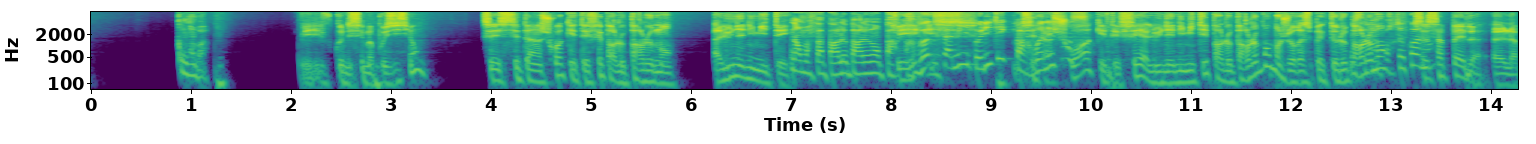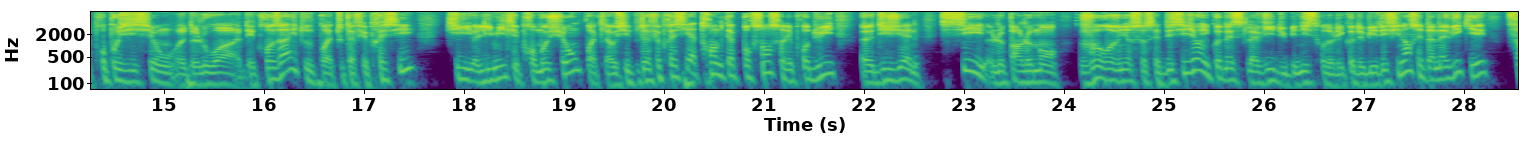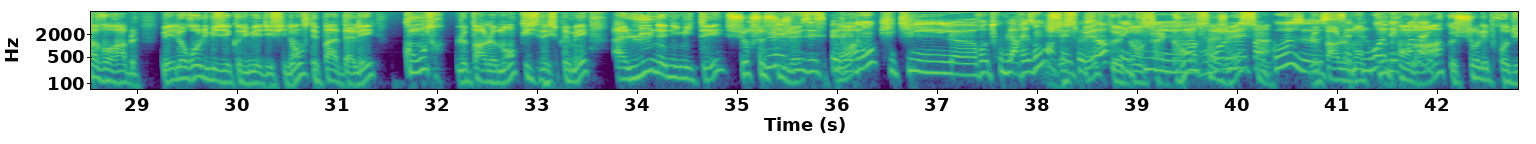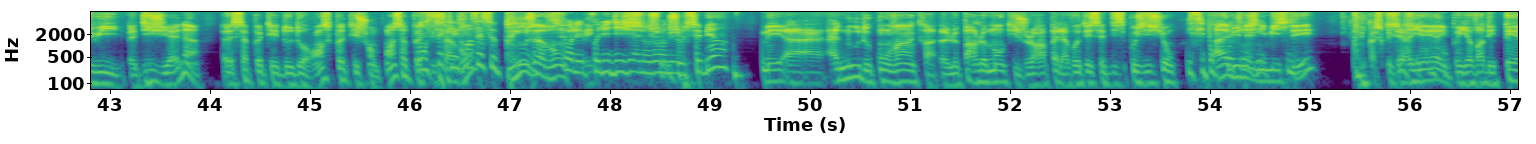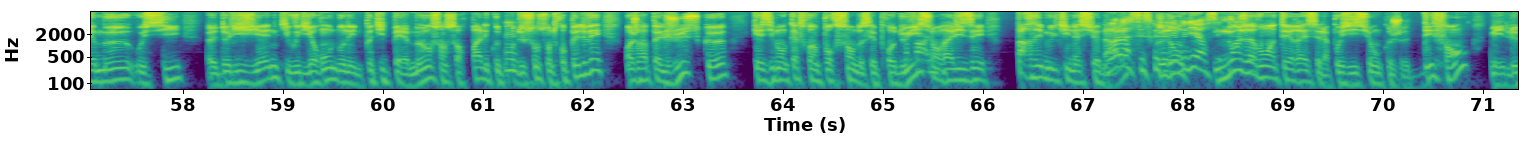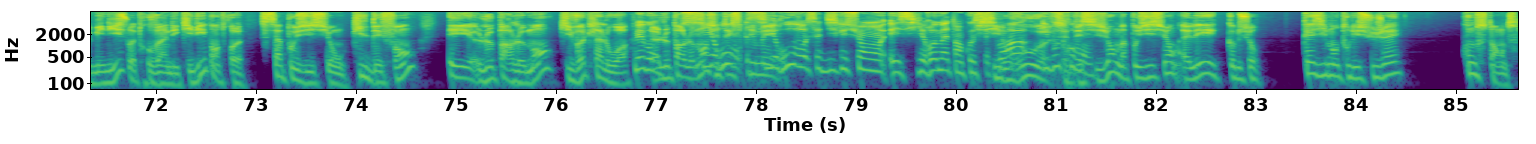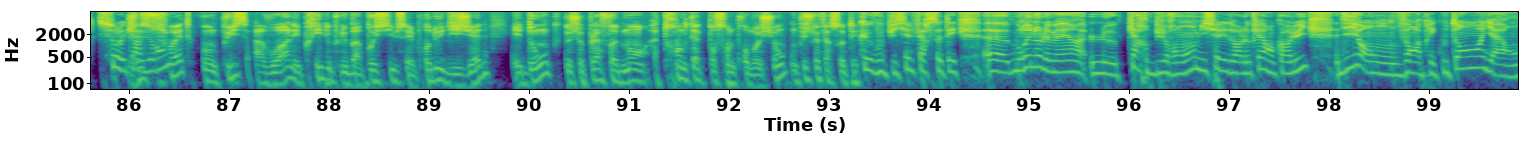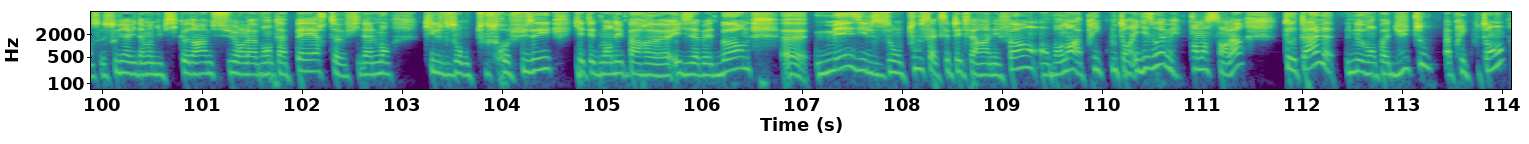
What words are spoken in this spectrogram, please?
Comment va? Vous connaissez ma position. C'est un choix qui a été fait par le Parlement, à l'unanimité. Non, mais enfin, par le Parlement, par votre famille politique, par C'est un Renaissance. choix qui a été fait à l'unanimité par le Parlement. Moi, je respecte le Mais c'est Parlement. n'importe quoi, Ça s'appelle euh, la proposition de loi des Crozailles, tout- pour être tout à fait précis, qui limite les promotions, pour être là aussi tout à fait précis, à 34% sur les produits euh, d'hygiène. Si le Parlement veut revenir sur cette décision, ils connaissent l'avis du ministre de l'économie et des finances, c'est un avis qui est favorable. Mais le rôle du ministre de l'économie et des finances n'est pas d'aller contre le Parlement qui s'est exprimé à l'unanimité sur ce Mais sujet. vous espérez Moi, donc qu'il euh, retrouve la raison en quelque sorte que et dans sa qu'il grande sagesse, en cause le cette Parlement loi comprendra que sur les produits d'hygiène, euh, ça peut être les déodorants, ça peut être les shampoings, ça peut On être les sait que les. Français se privent Nous avons- sur les produits d'hygiène aujourd'hui. Je le sais bien, mais à, à nous de convaincre euh, le Parlement, qui, je le rappelle, a voté cette disposition à l'unanimité. Parce que derrière, il peut y avoir des PME aussi euh, de l'hygiène qui vous diront on est une petite PME, on s'en sort pas, les coûts de Mm. production sont trop élevés. Moi, je rappelle juste que quasiment 80% de ces produits Enfin, sont réalisés par des multinationales. Voilà, c'est ce que Que j'allais vous dire. Nous avons intérêt, c'est la position que je défends, mais le ministre doit trouver un équilibre entre sa position qu'il défend et le Parlement qui vote la loi. Mais bon, Euh, le Parlement s'est exprimé. S'ils rouvrent cette discussion et s'ils remettent en cause cette loi, rouvre ils vous cette décision, ma position, elle est, comme sur quasiment tous les sujets, constante. Sur le Je carburant souhaite qu'on puisse avoir les prix les plus bas possibles sur les produits d'hygiène et donc que ce plafonnement à 34% de promotion, on puisse le faire sauter. que vous puissiez le faire sauter. Euh, Bruno Le Maire, le carburant, Michel-Édouard Leclerc, encore lui, dit on vend à prix coûtant. Il y a, on se souvient évidemment du psychodrame sur la vente à perte, finalement, qu'ils ont tous refusé, qui était demandé par euh, Elisabeth Borne. Euh, mais ils ont tous accepté de faire un effort en vendant à prix coûtant. Ils disent ouais, mais pendant ce temps-là, Total ne vend pas du tout à prix coûtant.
